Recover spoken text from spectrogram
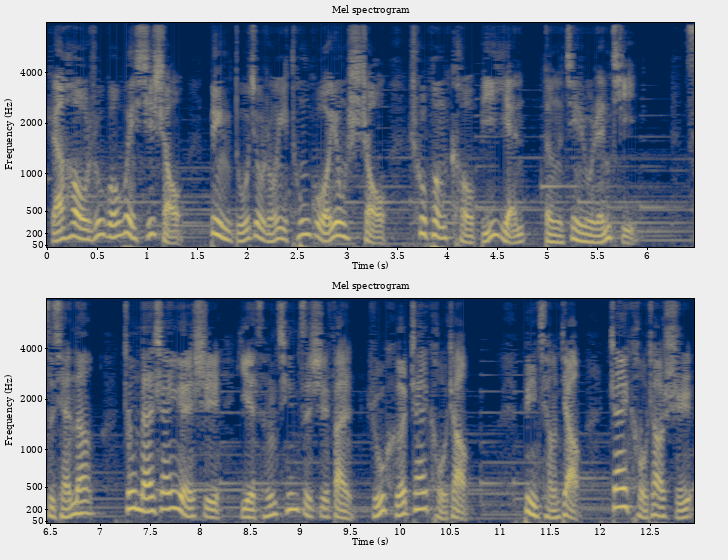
然后如果未洗手，病毒就容易通过用手触碰口鼻眼等进入人体。此前呢，钟南山院士也曾亲自示范如何摘口罩，并强调摘口罩时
